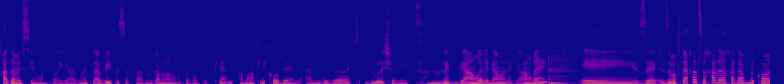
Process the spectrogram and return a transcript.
אחת המשימות, רגע, באמת להביא את השפה הזאת גם לעולם החברתי. כן, אמרת לי קודם, אני דוברת דו-לשונית. לגמרי, לגמרי, לגמרי. זה, זה מפתח להצלחה, דרך אגב, בכל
